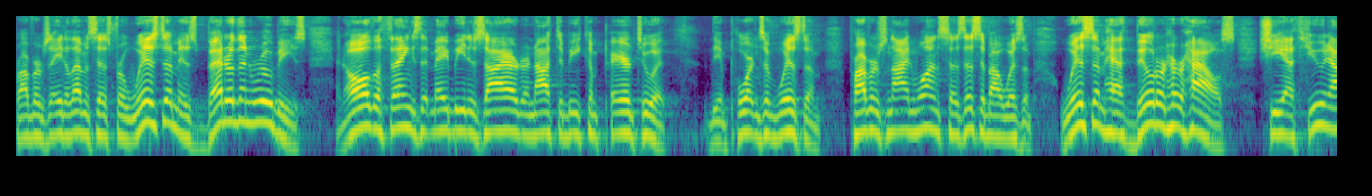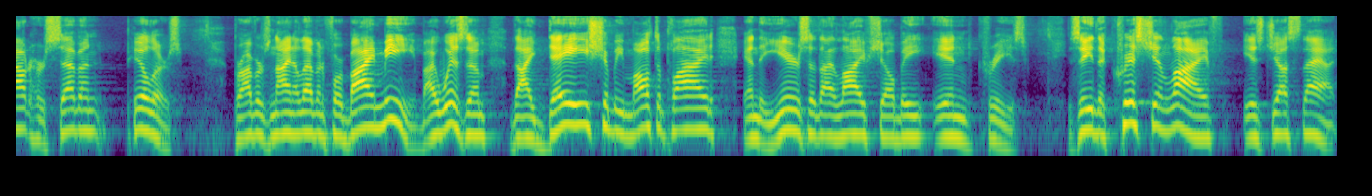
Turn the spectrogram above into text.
Proverbs 8:11 says for wisdom is better than rubies and all the things that may be desired are not to be compared to it the importance of wisdom. Proverbs 9 1 says this about wisdom Wisdom hath builded her house, she hath hewn out her seven pillars. Proverbs 9 11, for by me, by wisdom, thy days shall be multiplied, and the years of thy life shall be increased. You see, the Christian life is just that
